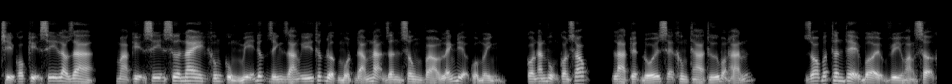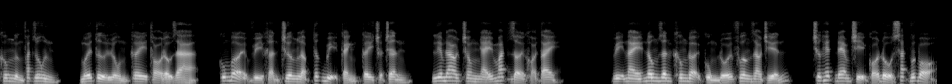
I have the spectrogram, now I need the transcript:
chỉ có kỵ sĩ lao ra, mà kỵ sĩ xưa nay không cùng mỹ đức dính dáng ý thức được một đám nạn dân xông vào lãnh địa của mình, còn ăn vụng con sóc, là tuyệt đối sẽ không tha thứ bọn hắn. Do bất thân thể bởi vì hoảng sợ không ngừng phát run, mới từ lùm cây thò đầu ra, cũng bởi vì khẩn trương lập tức bị cành cây trượt chân, liêm đao trong nháy mắt rời khỏi tay. Vị này nông dân không đợi cùng đối phương giao chiến, trước hết đem chỉ có đồ sắt vứt bỏ.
